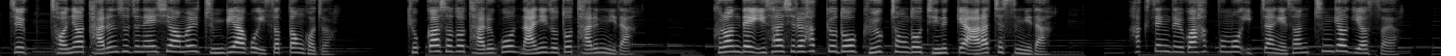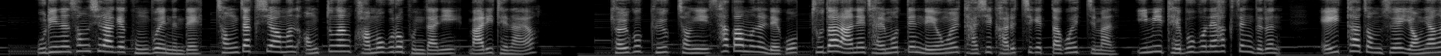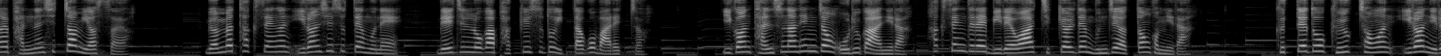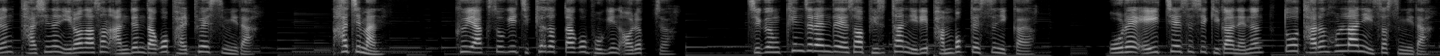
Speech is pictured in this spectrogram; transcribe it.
즉, 전혀 다른 수준의 시험을 준비하고 있었던 거죠. 교과서도 다르고 난이도도 다릅니다. 그런데 이 사실을 학교도 교육청도 뒤늦게 알아챘습니다. 학생들과 학부모 입장에선 충격이었어요. 우리는 성실하게 공부했는데 정작 시험은 엉뚱한 과목으로 본다니 말이 되나요? 결국 교육청이 사과문을 내고 두 달 안에 잘못된 내용을 다시 가르치겠다고 했지만 이미 대부분의 학생들은 에이타 점수에 영향을 받는 시점이었어요. 몇몇 학생은 이런 실수 때문에 내 진로가 바뀔 수도 있다고 말했죠. 이건 단순한 행정 오류가 아니라 학생들의 미래와 직결된 문제였던 겁니다. 그때도 교육청은 이런 일은 다시는 일어나선 안 된다고 발표했습니다. 하지만 그 약속이 지켜졌다고 보긴 어렵죠. 지금 퀸즐랜드에서 비슷한 일이 반복됐으니까요. 올해 HSC 기간에는 또 다른 혼란이 있었습니다.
